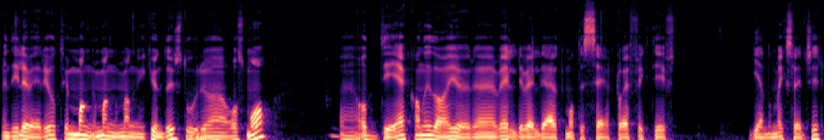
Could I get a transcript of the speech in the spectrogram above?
Men de leverer jo til mange mange, mange kunder, store og små. Eh, og det kan de da gjøre veldig veldig automatisert og effektivt gjennom Xledger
